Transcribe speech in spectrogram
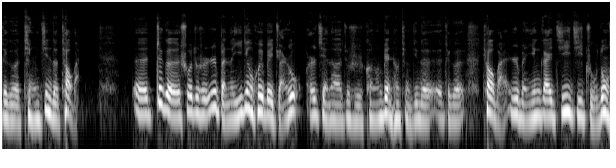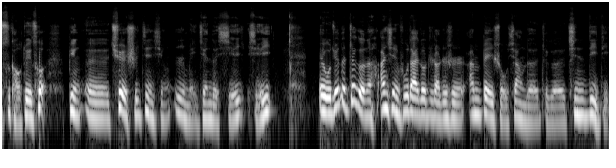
这个挺进的跳板，呃，这个说就是日本呢一定会被卷入，而且呢就是可能变成挺进的这个跳板。日本应该积极主动思考对策，并呃确实进行日美间的协协议。呃，我觉得这个呢，安信夫大家都知道，这是安倍首相的这个亲弟弟，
